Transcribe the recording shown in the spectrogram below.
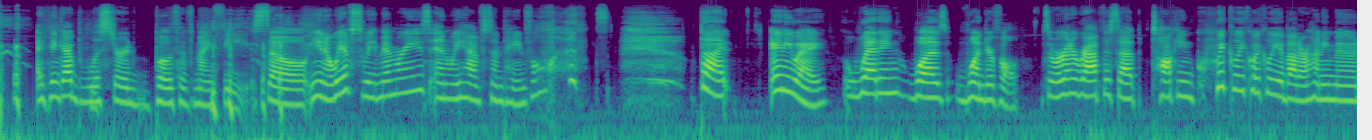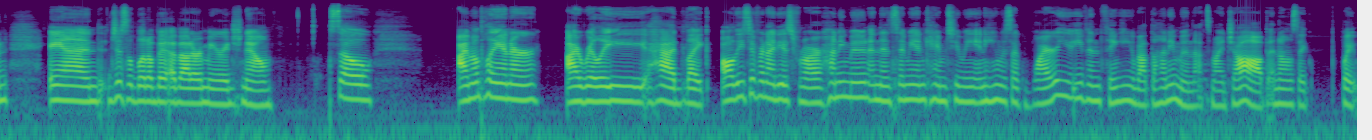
I think I blistered both of my feet. So, you know, we have sweet memories and we have some painful ones. But anyway, the wedding was wonderful. So we're going to wrap this up talking quickly, quickly about our honeymoon and just a little bit about our marriage now. So I'm a planner. I really had like all these different ideas from our honeymoon. And then Simeon came to me and he was like, Why are you even thinking about the honeymoon? That's my job. And I was like, Wait,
